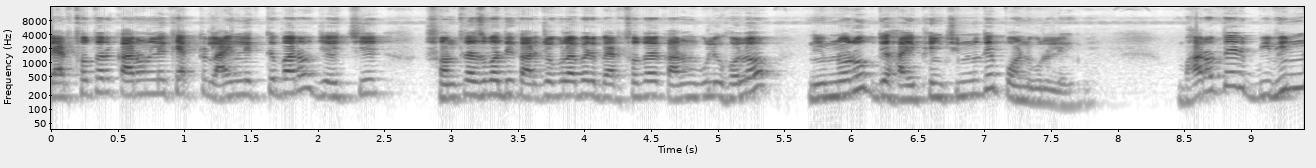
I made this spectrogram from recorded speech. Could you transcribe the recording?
ব্যর্থতার কারণ লিখে একটা লাইন লিখতে পারো, যে হচ্ছে সন্ত্রাসবাদী কার্যকলাপের ব্যর্থতার কারণগুলি হলো নিম্নরূপ দিয়ে হাইফেন চিহ্ন দিয়ে পয়েন্টগুলো লিখবে। ভারতের বিভিন্ন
